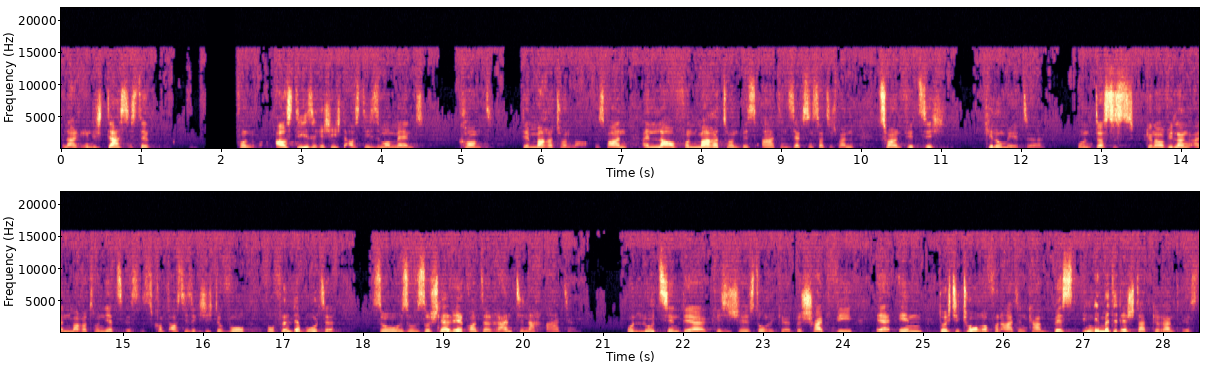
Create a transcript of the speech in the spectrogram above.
Und eigentlich das ist der von, aus dieser Geschichte, aus diesem Moment kommt der Marathonlauf. Es war ein, ein Lauf von Marathon bis Aten, 26 Meilen, 42 Kilometer. Und das ist genau wie lang ein Marathon jetzt ist. Es kommt aus dieser Geschichte, wo, wo Phil der Bote so, so, so schnell wie er konnte, rannte nach Aten. Und Lucian, der griechische Historiker, beschreibt, wie er in, durch die Tore von Athen kam, bis in die Mitte der Stadt gerannt ist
